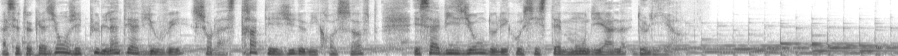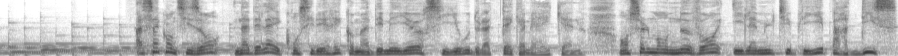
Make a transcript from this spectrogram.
À cette occasion, j'ai pu l'interviewer sur la stratégie de Microsoft et sa vision de l'écosystème mondial de l'IA. À 56 ans, Nadella est considéré comme un des meilleurs CEO de la tech américaine. En seulement 9 ans, il a multiplié par 10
